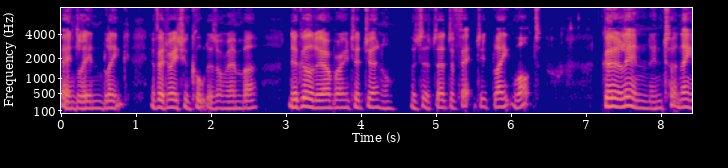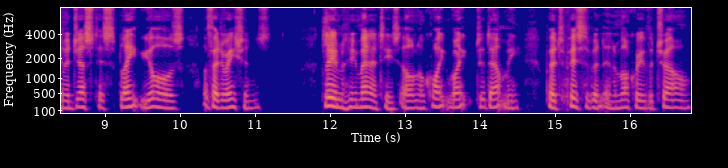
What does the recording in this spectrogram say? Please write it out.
Van Glenn Blake in Federation Court, as I remember. Nagu, the operator journal. Was that defected Blake? What? Glenn, in t- name of justice. Blake, yours, of Federations. Glim humanities. Oh, not quite right to doubt me. but Participant in the mockery of a child.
